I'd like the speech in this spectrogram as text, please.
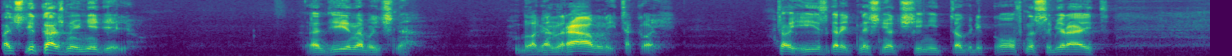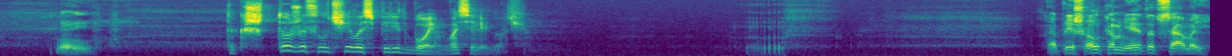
Почти каждую неделю. Один обычно, благонравный такой. То изгородь начнет чинить, то грибков насобирает. Ну и... Так что же случилось перед боем, Василий Егорович? А пришел ко мне этот самый.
